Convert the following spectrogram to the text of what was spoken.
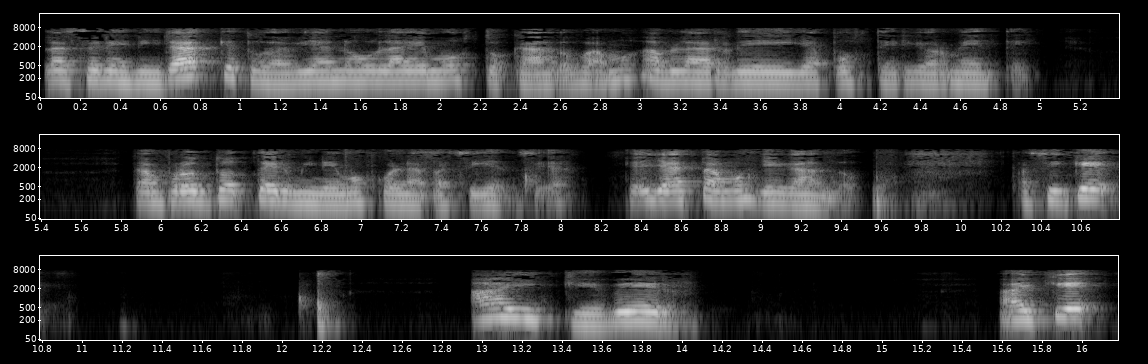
la serenidad que todavía no la hemos tocado. Vamos a hablar de ella posteriormente. Tan pronto terminemos con la paciencia, ya estamos llegando. Así que hay que ver, hay que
